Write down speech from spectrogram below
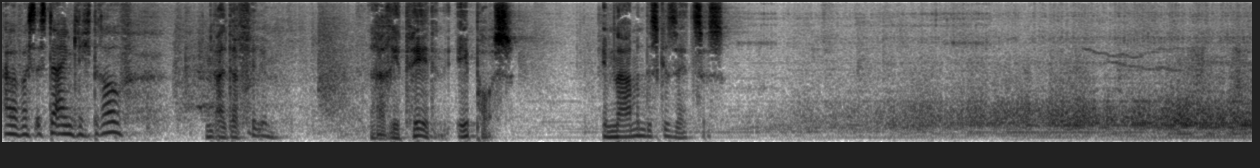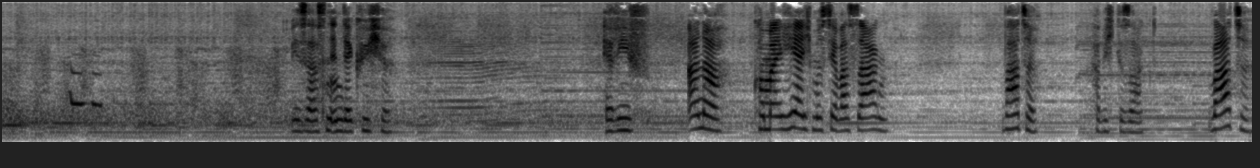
Aber was ist da eigentlich drauf? Ein alter Film. Rarität, ein Epos. Im Namen des Gesetzes. Wir saßen in der Küche. Er rief, Anna, komm mal her, ich muss dir was sagen. Warte, habe ich gesagt. Warte.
